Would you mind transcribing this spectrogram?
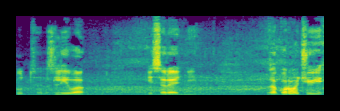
Тут зліва і середній. Закорочую їх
